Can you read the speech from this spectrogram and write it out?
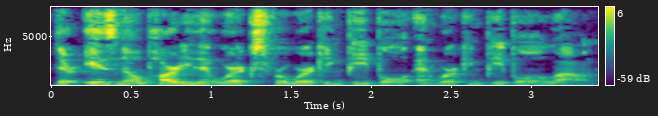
There is no party that works for working people and working people alone.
